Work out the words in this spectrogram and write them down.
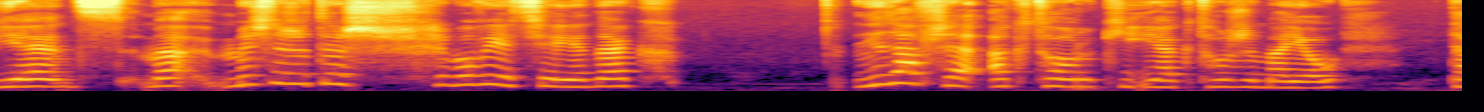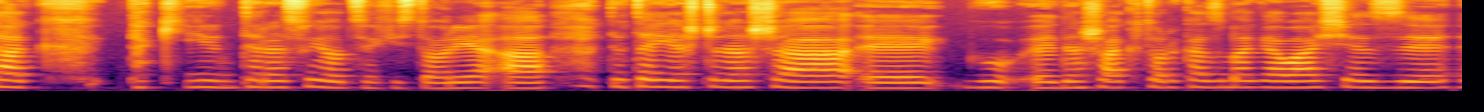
Więc ma, myślę, że też, bo wiecie, jednak nie zawsze aktorki i aktorzy mają tak, tak interesujące historie, a tutaj jeszcze nasza, y, y, nasza aktorka zmagała się z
